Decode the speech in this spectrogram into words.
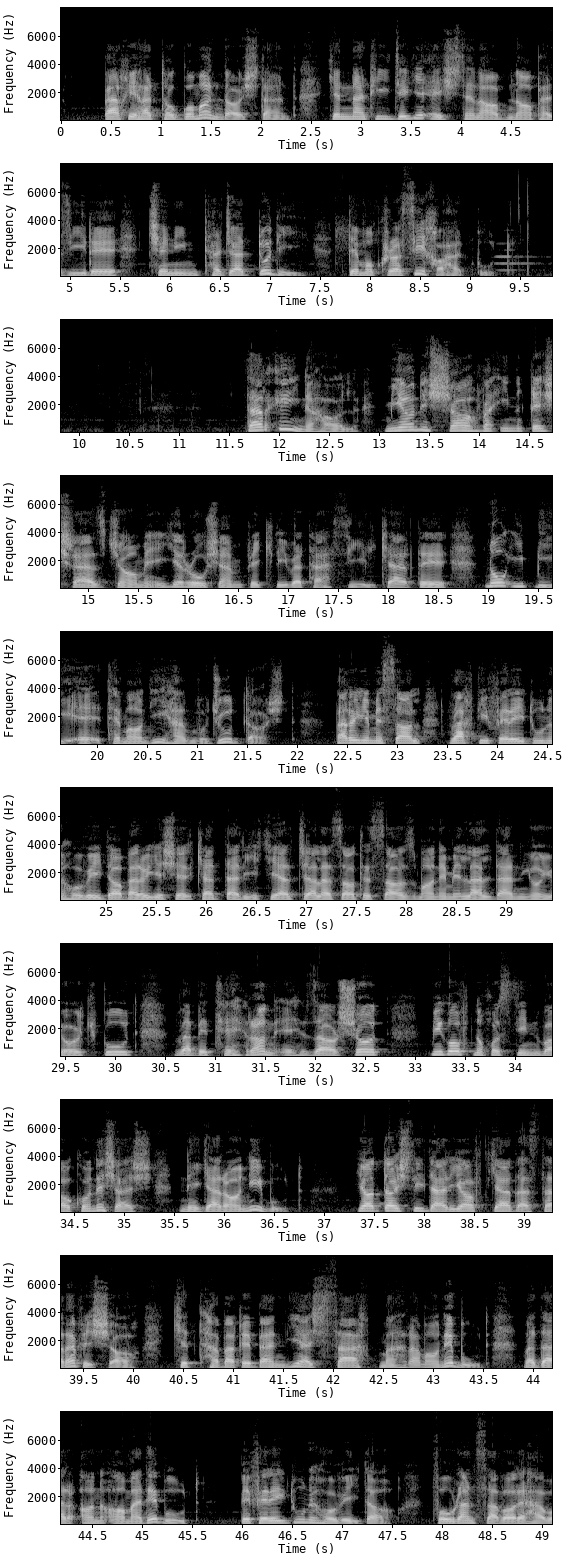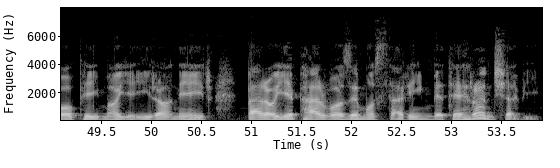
برخی حتی گمان داشتند که نتیجه اجتناب ناپذیر چنین تجددی دموکراسی خواهد بود. در عین حال میان شاه و این قشر از جامعه روشنفکری و تحصیل کرده نوعی بیاعتمادی هم وجود داشت. برای مثال وقتی فریدون هویدا برای شرکت در یکی از جلسات سازمان ملل در نیویورک بود و به تهران احضار شد می گفت نخستین واکنشش نگرانی بود. یادداشتی دریافت کرد از طرف شاه که طبقه بندیش سخت محرمانه بود و در آن آمده بود به فریدون هویدا فورا سوار هواپیمای ایرانیر برای پرواز مستقیم به تهران شوید.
